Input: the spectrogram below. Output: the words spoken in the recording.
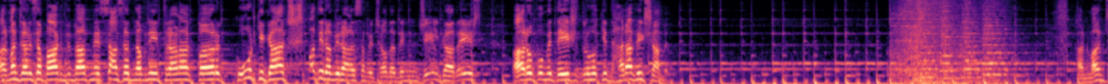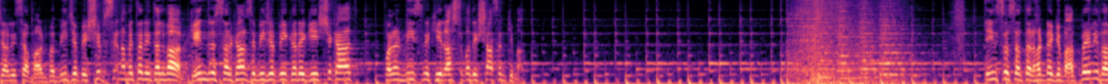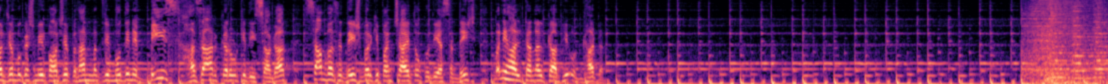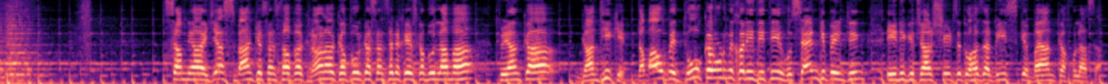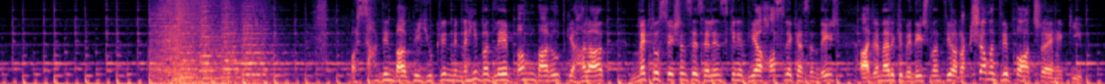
हनुमान चालीसा पाठ विवाद में सांसद नवनीत राणा पर कोर्ट की जाँच पति रवि राणा समेत चौदह दिन जेल का आदेश। आरोपों में देशद्रोह की धारा भी शामिल। हनुमान चालीसा पाठ पर बीजेपी शिवसेना में तनी तलवार। केंद्र सरकार से बीजेपी करेगी शिकायत। फडणवीस ने की राष्ट्रपति शासन की मांग। तीन सौ सत्तर हटने के बाद पहली बार जम्मू कश्मीर पहुँचे प्रधानमंत्री मोदी ने बीस हज़ार करोड़ की दी सौगात। सांबा से देश भर की पंचायतों को दिया संदेश। बनिहाल टनल का भी उद्घाटन। सामने आया यस बैंक के संस्थापक राणा कपूर का सनसनीखेज कबूलनामा प्रियंका गांधी के दबाव में दो करोड़ में खरीदी थी हुसैन की पेंटिंग ईडी की चार्जशीट से 2020 के बयान का खुलासा। और सात दिन बाद भी यूक्रेन में नहीं बदले बम बारूद के हालात। मेट्रो स्टेशन से जेलेंस्की ने दिया हौसले का संदेश। आज अमेरिकी विदेश मंत्री और रक्षा मंत्री पहुँच रहे हैं कीव।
